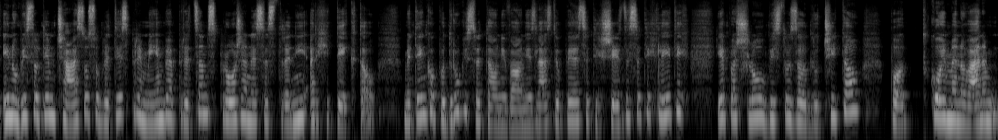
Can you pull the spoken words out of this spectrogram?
in v bistvu v tem času so bile te spremembe predvsem sprožene s strani arhitektov. Medtem ko po drugi svetovni vojni, zlasti v 50-ih, 60-ih letih, je pa šlo v bistvu za odločitev po tako imenovanem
